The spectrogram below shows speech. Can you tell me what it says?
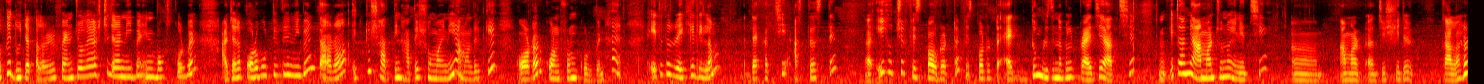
ওকে, দুইটা কালারের ফ্যান চলে আসছে, যারা নেবেন ইনবক্স করবেন। আর যারা পরবর্তীতে নেবেন, তারা একটু সাত দিন হাতের সময় নিয়ে আমাদেরকে অর্ডার কনফার্ম করবেন হ্যাঁ? এটা তো রেখে দিলাম, দেখাচ্ছি আস্তে আস্তে। এই হচ্ছে ফেস পাউডারটা ফেস পাউডারটা একদম রিজনেবল প্রাইজে আছে। এটা আমি আমার জন্য এনেছি আমার যে শেডের কালার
